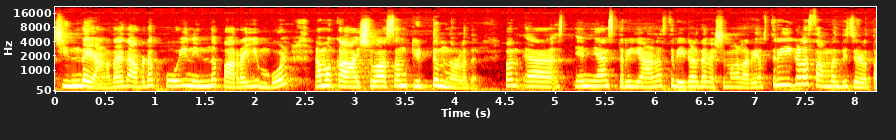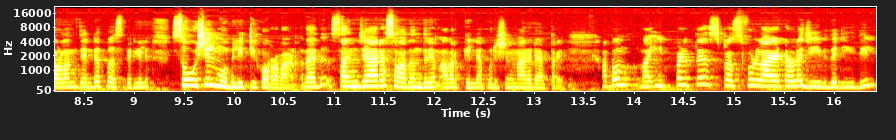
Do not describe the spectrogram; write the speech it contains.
ചിന്തയാണ്. അതായത് അവിടെ പോയി നിന്ന് പറയുമ്പോൾ നമുക്ക് ആശ്വാസം കിട്ടും എന്നുള്ളത്. ഇപ്പം ഞാൻ- സ്ത്രീയാണ് സ്ത്രീകളുടെ വിഷമങ്ങൾ അറിയാം. സ്ത്രീകളെ സംബന്ധിച്ചിടത്തോളം ജെൻഡർ പെർസ്പെക്റ്റീവിൽ സോഷ്യൽ മൊബിലിറ്റി കുറവാണ്. അതായത് സഞ്ചാര സ്വാതന്ത്ര്യം അവർക്കില്ല പുരുഷന്മാരുടെ അത്രയും. അപ്പം ഇപ്പോഴത്തെ സ്ട്രെസ്ഫുൾ ആയിട്ടുള്ള ജീവിത രീതിയിൽ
